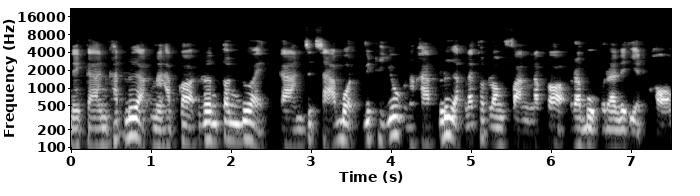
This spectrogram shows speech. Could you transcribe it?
ในการคัดเลือกนะครับ ก็เริ่มต้นด้วยการศึกษาบทวิทยุนะครับ เลือกและทดลองฟัง แล้วก็ระบุรายละเอียดของ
